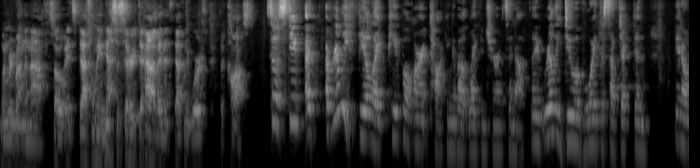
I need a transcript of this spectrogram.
when we run the math. So it's definitely necessary to have, and it's definitely worth the cost. So, Steve, I, I really feel like people aren't talking about life insurance enough. They really do avoid the subject. And, you know,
